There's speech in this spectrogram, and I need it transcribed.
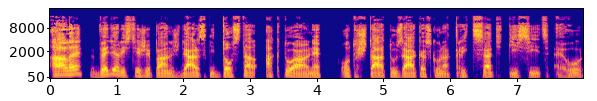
ale vedeli ste, že pán Žďarsky dostal aktuálne od štátu zákazku na 30 tisíc eur?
